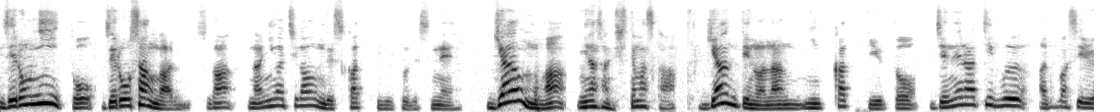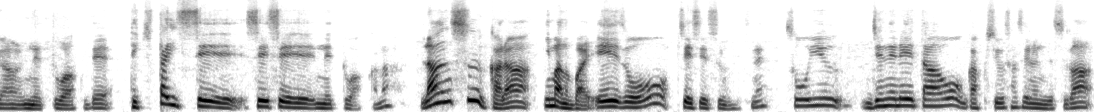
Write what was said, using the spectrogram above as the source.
02と03があるんですが、何が違うんですかっていうとですね、 GAN は皆さん知ってますか？ GAN っていうのは何かっていうと、 Generative Adversarial Network で敵対性生成ネットワークかな？乱数から今の場合映像を生成するんですね。そういうジェネレーターを学習させるんですが、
